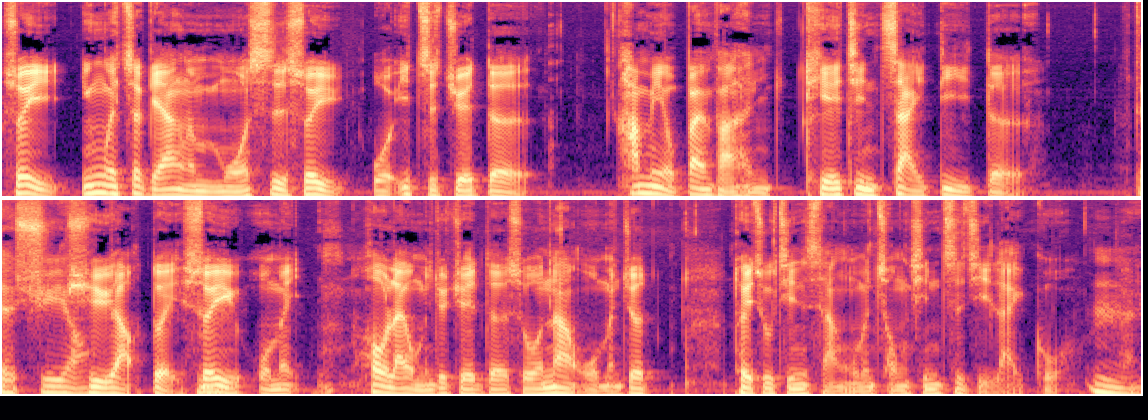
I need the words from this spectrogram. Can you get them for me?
所以因为这个样的模式，所以我一直觉得他没有办法很贴近在地的的需要。需要对，所以我们后来我们就觉得说，那我们就退出金商，我们重新自己来过。嗯，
